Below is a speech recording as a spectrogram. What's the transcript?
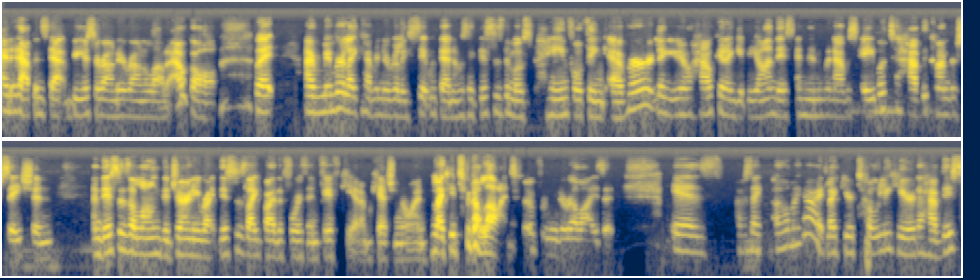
And it happens to be surrounded around a lot of alcohol. But I remember like having to really sit with that. And I was like, this is the most painful thing ever. Like, you know, how can I get beyond this? And then when I was able to have the conversation, and this is along the journey, right? This is like by the fourth and fifth kid, I'm catching on. Like it took a lot for me to realize it. Is I was like, oh my God, like you're totally here to have this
